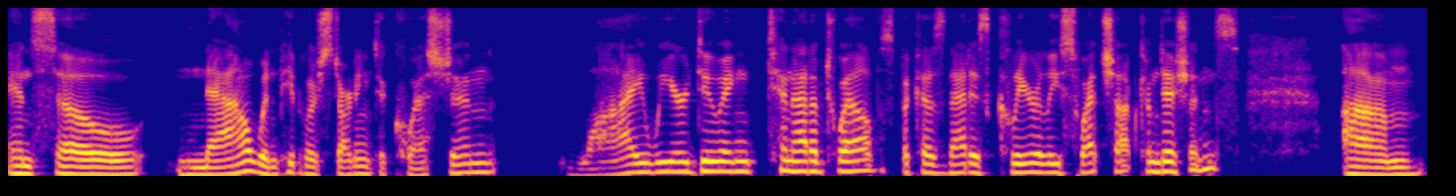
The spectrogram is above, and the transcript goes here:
and so now when people are starting to question why we are doing 10 out of 12s because that is clearly sweatshop conditions um,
